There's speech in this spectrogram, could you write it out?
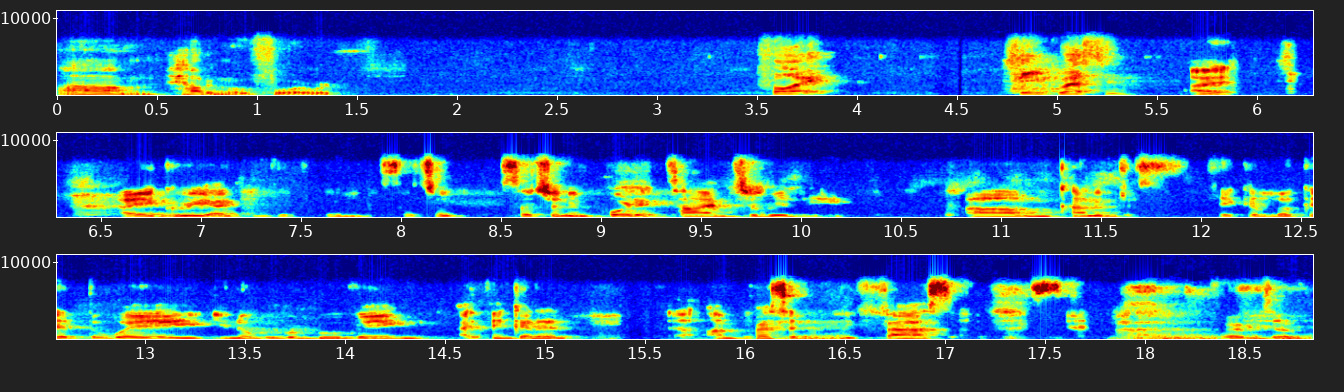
um, how to move forward. Fai, same question. I I agree. I think it's been such a such an important time to really um, kind of just take a look at the way you know we were moving. I think at an unprecedentedly fast in terms of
